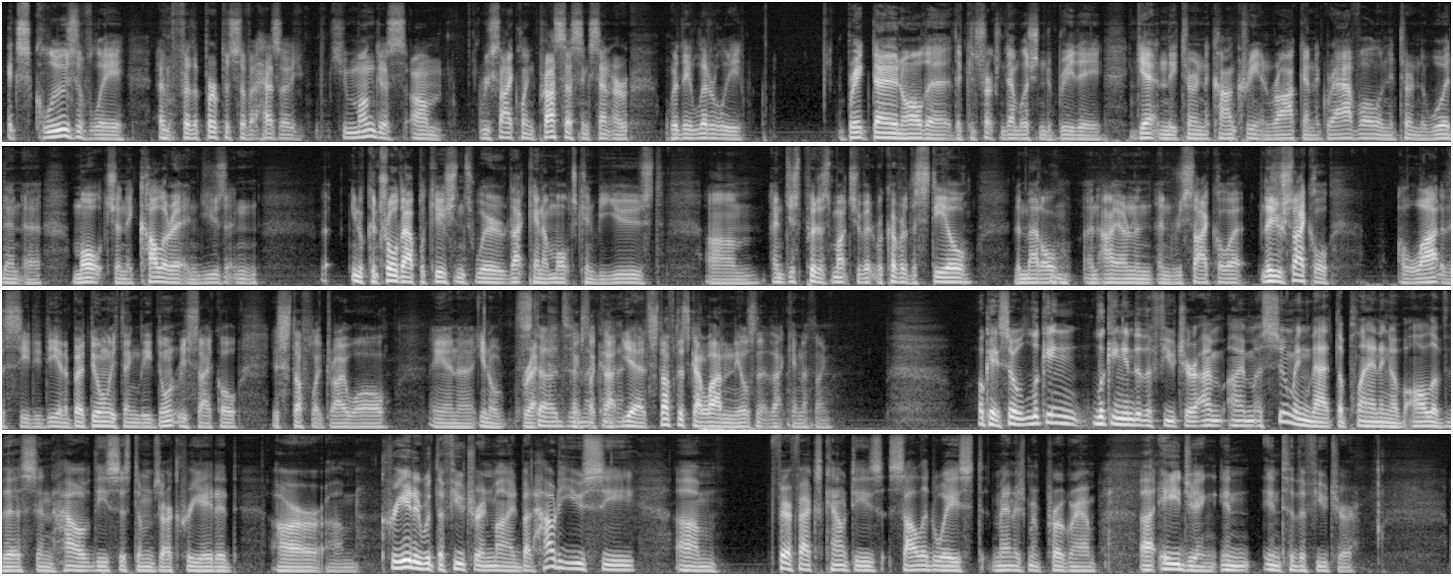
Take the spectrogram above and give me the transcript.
exclusively and for the purpose of it has a humongous um, recycling processing center where they literally break down all the, the construction demolition debris they get and they turn the concrete and rock and the gravel and they turn the wood into mulch and they color it and use it in you know controlled applications where that kind of mulch can be used um, and just put as much of it recover the steel the metal mm. and iron and, and recycle it they recycle a lot of the CDD and about the only thing they don't recycle is stuff like drywall and uh, you know brick, studs things that like that. Yeah, stuff that's got a lot of nails in it, that kind of thing. Okay, so looking looking into the future, I'm I'm assuming that the planning of all of this and how these systems are created are um, created with the future in mind. But how do you see um, Fairfax County's solid waste management program uh, aging in into the future?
